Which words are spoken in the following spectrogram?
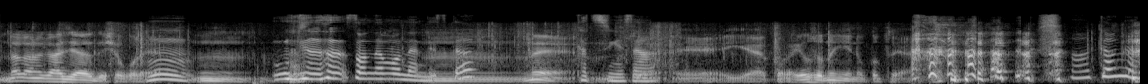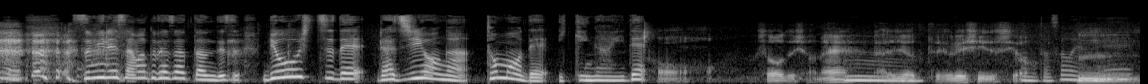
なかなか味あるでしょこれうんうん そんなもんなんですか？うんねえ勝重さん。えーいやこれはよその家のことや あかんがな。すみれさんはくださったんです。病室でラジオが友で生きがいで。ほうそうでしょうねうんラジオって嬉しいですよ本当そうやねうん。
